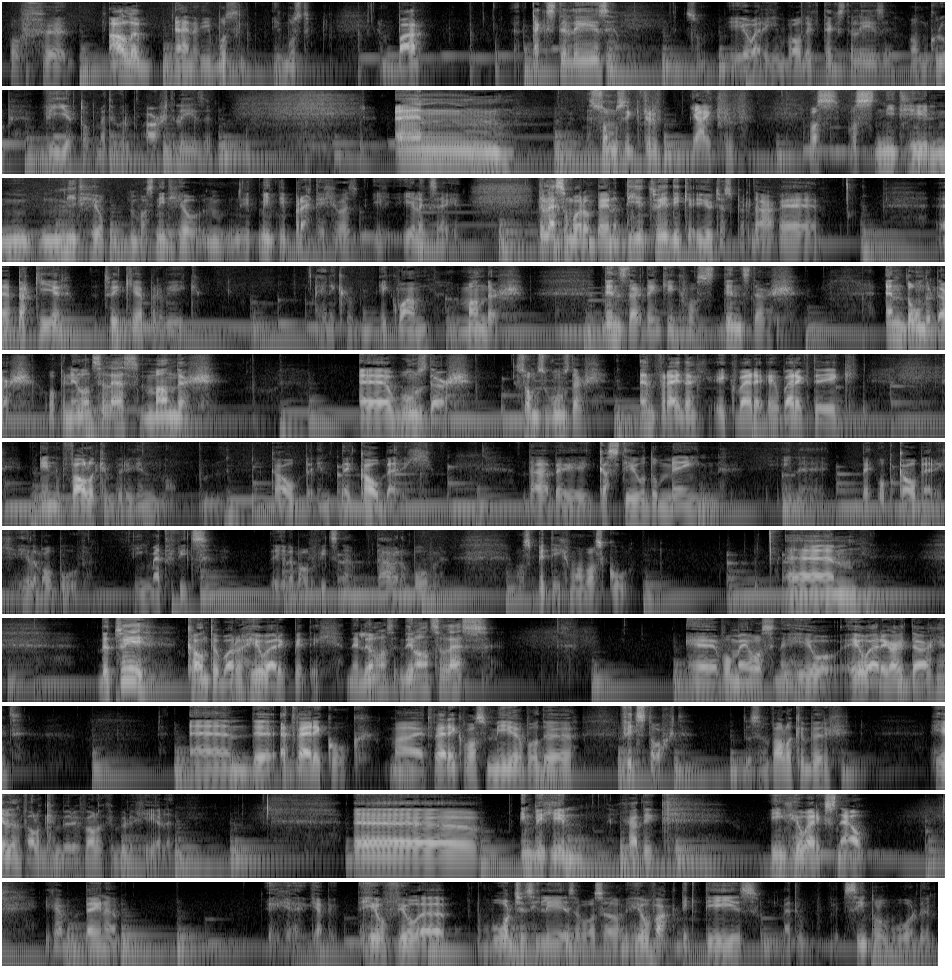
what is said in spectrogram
of uh, alle. En ik moest, ik moest een paar teksten lezen, heel erg eenvoudig teksten lezen, van groep 4 tot met groep 8 lezen. En soms ik ver, ja, ik ver, was, was niet heel, niet heel, was niet heel, niet, niet prachtig, was eerlijk zeggen. De lessen waren bijna twee dikke uurtjes per dag, eh, eh, per keer, twee keer per week. En ik, ik kwam maandag, dinsdag denk ik, was dinsdag en donderdag op een Nederlandse les, maandag, eh, woensdag, soms woensdag en vrijdag ik werk, werkte ik in Valkenburg, in, in, bij Kouberg. Daar bij Kasteel Domein in, bij, op Kouberg, helemaal boven. Ging met de fiets, helemaal fietsen daar naar boven. Was pittig, maar was cool. Um, de twee kanten waren heel erg pittig. De Nederlandse, Nederlandse les, eh, voor mij was heel, heel erg uitdagend. En het werk ook. Maar het werk was meer voor de fietstocht. Tussen Valkenburg, Helen, Valkenburg, Valkenburg, Helen. Uh, in het begin gaat ik ging heel erg snel. Ik heb bijna ik, heb heel veel uh, woordjes gelezen, was heel vaak dictées met de simpele woorden,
